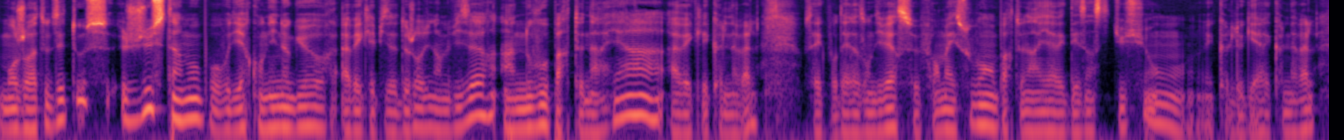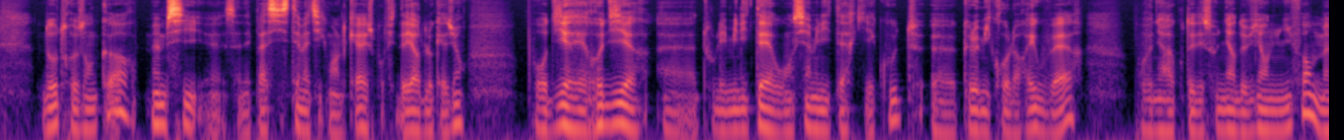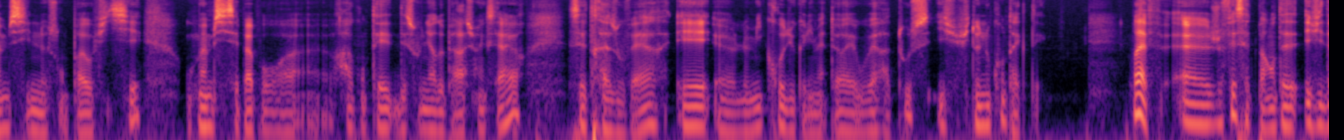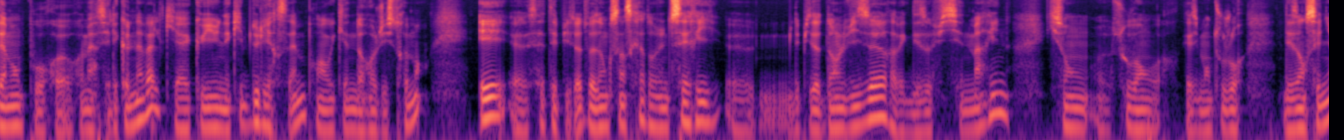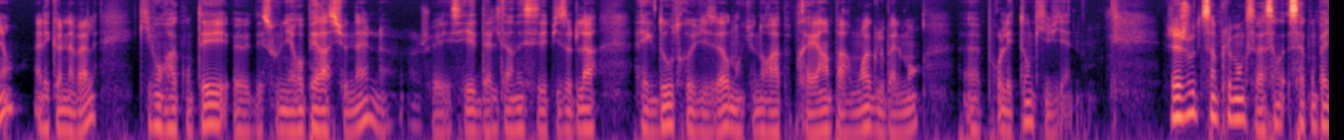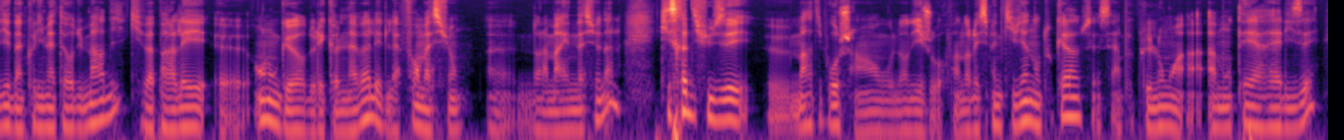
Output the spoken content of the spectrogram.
Bonjour à toutes et tous, juste un mot pour vous dire qu'on inaugure avec l'épisode d'aujourd'hui dans le viseur un nouveau partenariat avec l'école navale. Vous savez que pour des raisons diverses, ce format est souvent en partenariat avec des institutions, école de guerre, école navale, d'autres encore, même si euh, ça n'est pas systématiquement le cas, et je profite d'ailleurs de l'occasion pour dire et redire à tous les militaires ou anciens militaires qui écoutent euh, que le micro leur est ouvert pour venir raconter des souvenirs de vie en uniforme, même s'ils ne sont pas officiers, ou même si c'est pas pour euh, raconter des souvenirs d'opérations extérieures, c'est très ouvert et euh, le micro du collimateur est ouvert à tous, il suffit de nous contacter. Bref, euh, je fais cette parenthèse évidemment pour euh, remercier l'école navale qui a accueilli une équipe de l'IRSEM pour un week-end d'enregistrement. Et euh, cet épisode va donc s'inscrire dans une série d'épisodes dans le viseur avec des officiers de marine qui sont souvent, voire quasiment toujours, des enseignants à l'école navale qui vont raconter des souvenirs opérationnels. Je vais essayer d'alterner ces épisodes-là avec d'autres viseurs, donc il y en aura à peu près un par mois globalement pour les temps qui viennent. J'ajoute simplement que ça va s'accompagner d'un collimateur du mardi qui va parler euh, en longueur de l'école navale et de la formation euh, dans la marine nationale, qui sera diffusé euh, mardi prochain ou dans dix jours, enfin dans les semaines qui viennent en tout cas, c'est un peu plus long à, à, monter, à réaliser,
